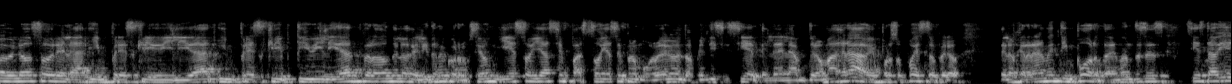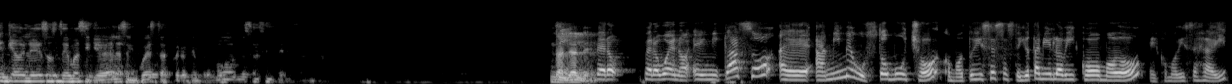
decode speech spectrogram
habló sobre la imprescriptibilidad, imprescriptibilidad, perdón, de los delitos de corrupción, y eso ya se pasó, ya se promovió en el 2017, de, la, de lo más grave, por supuesto, pero de los que realmente importan, ¿no? Entonces, sí está bien que hable de esos temas y que vea las encuestas, pero que promueva cosas interesantes. Dale, dale. Pero, pero bueno, en mi caso, eh, a mí me gustó mucho, como tú dices, este, yo también lo vi cómodo, eh, como dices David,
